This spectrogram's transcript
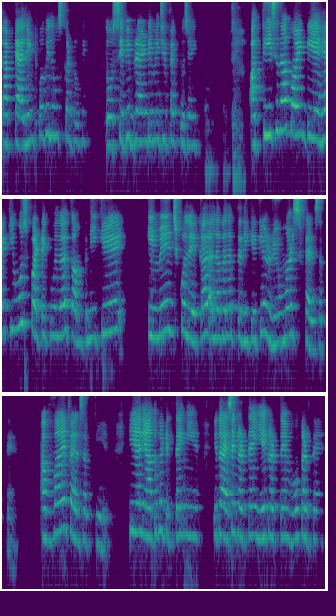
तो आप टैलेंट को भी लूज कर दोगे तो उससे भी ब्रांड इमेज इफ़ेक्ट हो जाएगी। और तीसरा पॉइंट ये है कि उस पर्टिकुलर कंपनी के इमेज को लेकर अलग अलग तरीके के र्यूमर्स फैल सकते हैं, अफवाहें फैल सकती हैं कि यार यहाँ तो कोई टिकता ही नहीं है, ये तो ऐसे करते हैं, ये करते हैं, वो करते हैं।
